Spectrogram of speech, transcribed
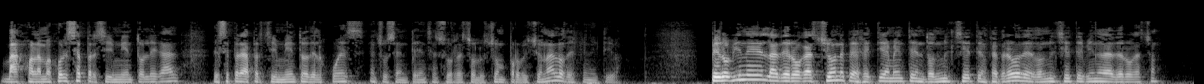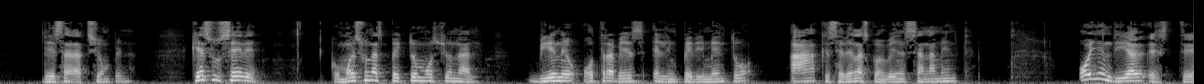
bajo a lo mejor ese apercibimiento legal, ese apercibimiento del juez en su sentencia, en su resolución provisional o definitiva. Pero viene la derogación, efectivamente, en 2007, en febrero de 2007 viene la derogación de esa acción penal. ¿Qué sucede? Como es un aspecto emocional, viene otra vez el impedimento a que se den las convivencias sanamente. Hoy en día este,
